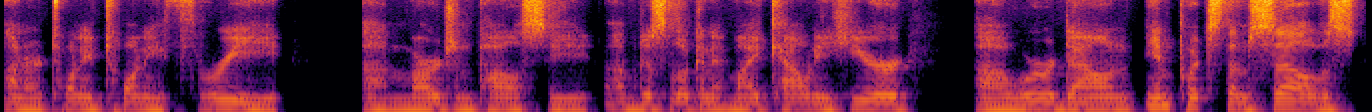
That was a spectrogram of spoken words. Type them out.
on our 2023 uh, margin policy. I'm just looking at my county here. Uh, we're down, inputs themselves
